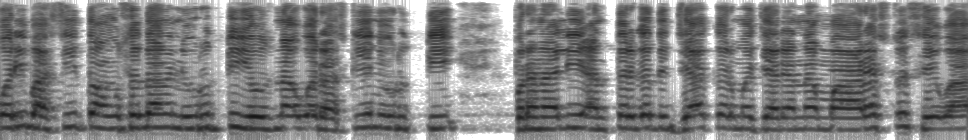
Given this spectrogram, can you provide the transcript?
परिभाषित अंशदान निवृत्ती योजना व राष्ट्रीय निवृत्ती प्रणाली अंतर्गत ज्या कर्मचाऱ्यांना महाराष्ट्र सेवा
